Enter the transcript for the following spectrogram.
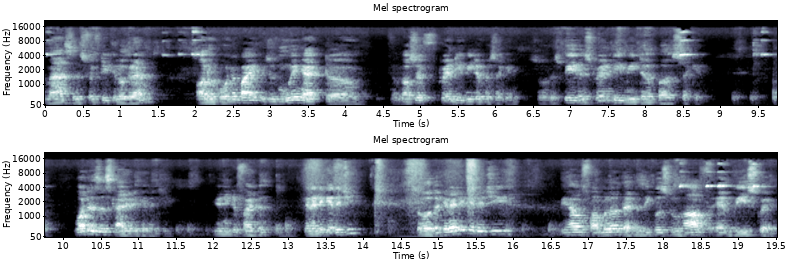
mass is 50 kilogram on a motorbike which is moving at uh, a velocity of 20 meter per second so the speed is 20 meter per second. What is this kinetic energy? You need to find the kinetic energy. So the kinetic energy, we have a formula that is equals to half mv squared.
